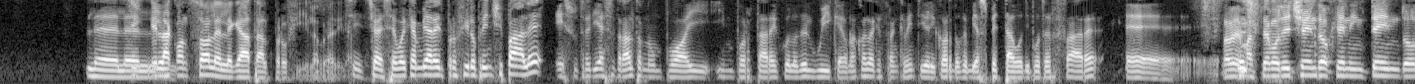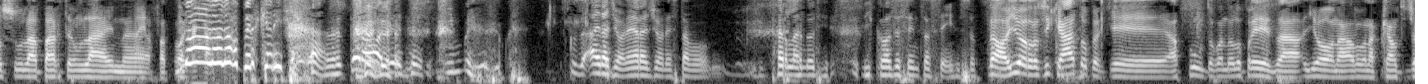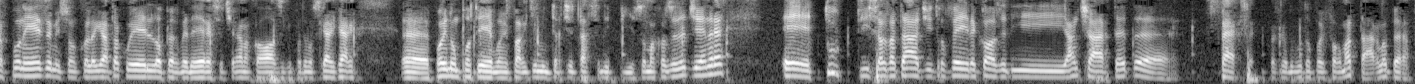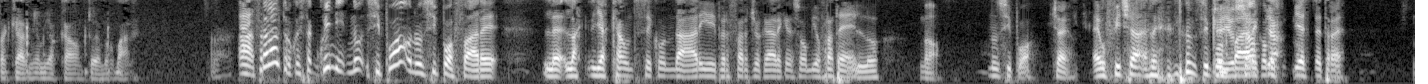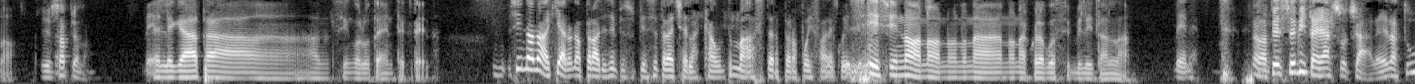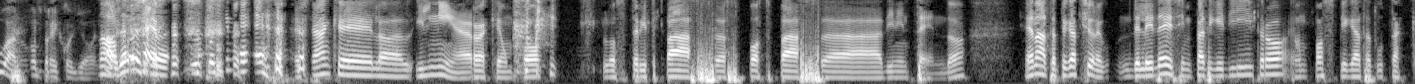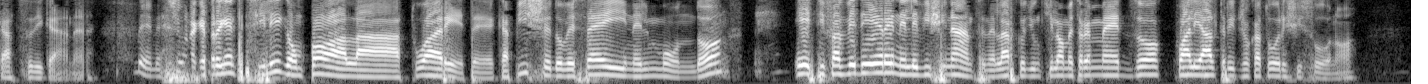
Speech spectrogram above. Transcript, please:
Le- le- Sì, le- e la console è legata al profilo. Sì, cioè se vuoi cambiare il profilo principale e su 3DS tra l'altro non puoi importare quello del Wii, che è una cosa che francamente io ricordo che mi aspettavo di poter fare. E... Vabbè, ma stiamo dicendo che Nintendo sulla parte online eh, ha fatto... No, no, no, per carità, però... Scusa, hai ragione, hai ragione, stavo parlando di, di cose senza senso. No, io ho rosicato perché appunto quando l'ho presa io avevo un account giapponese, mi sono collegato a quello per vedere se c'erano cose che potevo scaricare, eh, poi non potevo, mi pare che mi intercettasse di più, insomma cose del genere, e tutti i salvataggi, i trofei, le cose di Uncharted eh, perse, perché ho dovuto poi formattarlo per attaccarmi al mio account normale. Ah, fra l'altro, questa, quindi no- si può o non si può fare le- la- gli account secondari per far giocare, che ne so, mio fratello? No, Non si può, cioè è ufficiale, non si può Che fare sappia- come su PS3. no. Io sappia no. È legata al singolo utente, credo. Sì, no, no, è chiaro, no, però ad esempio su PS3 c'è l'account master, però puoi fare quelli. Sì, sì, no, no, no, non, ha, non ha quella possibilità là. Bene. No, la PS Vita è asociale, è la tua, non rompere i coglioni. No, del eh, eh, c'è anche la- il Nier, che è un po' lo Street Pass, Spot Pass eh, di Nintendo. È un'altra applicazione delle idee simpatiche dietro, è un po' spiegata tutta a cazzo di cane. Bene. Funziona che praticamente si lega un po' alla tua rete, capisce dove sei nel mondo e ti fa vedere nelle vicinanze, nell'arco di un chilometro e mezzo, quali altri giocatori ci sono.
